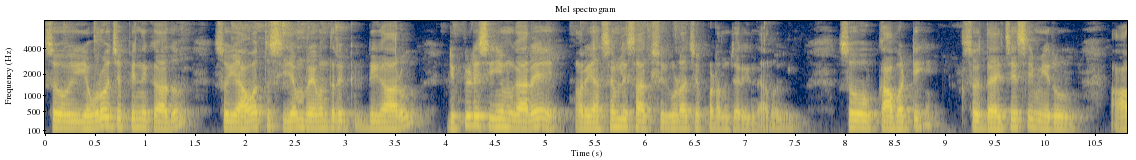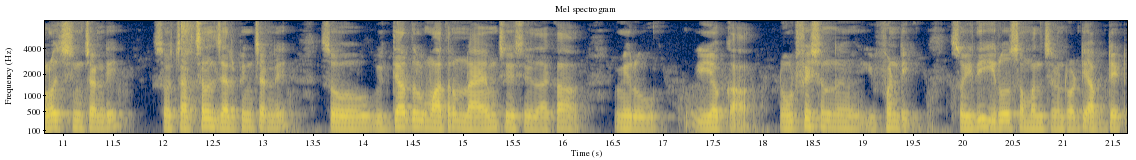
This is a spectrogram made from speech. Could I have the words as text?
సో ఎవరో చెప్పింది కాదు. సో యావత్తు సీఎం రేవంత్ రెడ్డి గారు డిప్యూటీ సీఎం గారే మరి అసెంబ్లీ సాక్షి కూడా చెప్పడం జరిగింది ఆ రోజు. సో కాబట్టి సో దయచేసి మీరు ఆలోచించండి. సో చర్చలు జరిపించండి. సో విద్యార్థులకు మాత్రం న్యాయం చేసేదాకా మీరు ఈ యొక్క నోటిఫికేషన్ ఇవ్వండి. సో ఇది ఈరోజు సంబంధించినటువంటి అప్డేట్.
